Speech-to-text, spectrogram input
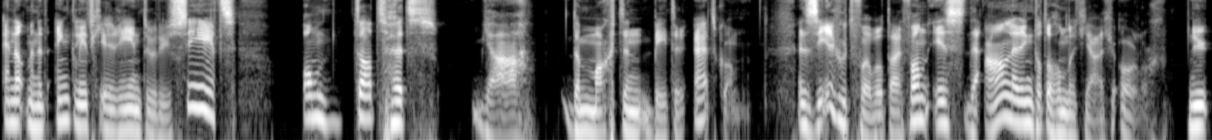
En dat men het enkel heeft gereïntroduceerd omdat het, ja, de machten beter uitkwam. Een zeer goed voorbeeld daarvan is de aanleiding tot de 100-jarige oorlog. Nu,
